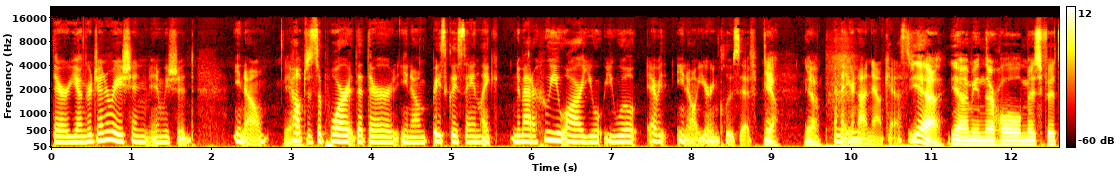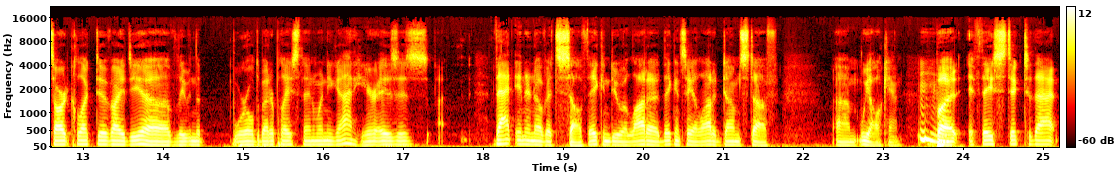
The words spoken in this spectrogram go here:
their younger generation, and we should, you know, Yeah. help to support that. They're you know basically saying like no matter who you are, you you will every you know you're inclusive, Yeah. Yeah. and that you're not an outcast. Yeah, yeah. I mean, their whole Misfits Art Collective idea of leaving the world a better place than when you got here is is uh, that in and of itself. They can do a lot of. They can say a lot of dumb stuff. Um, we all can, Mm-hmm. but if they stick to that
